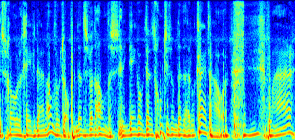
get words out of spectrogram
scholen geven daar een antwoord op. En dat is wat anders. En ik denk ook dat het goed is om dat uit elkaar te houden. Maar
